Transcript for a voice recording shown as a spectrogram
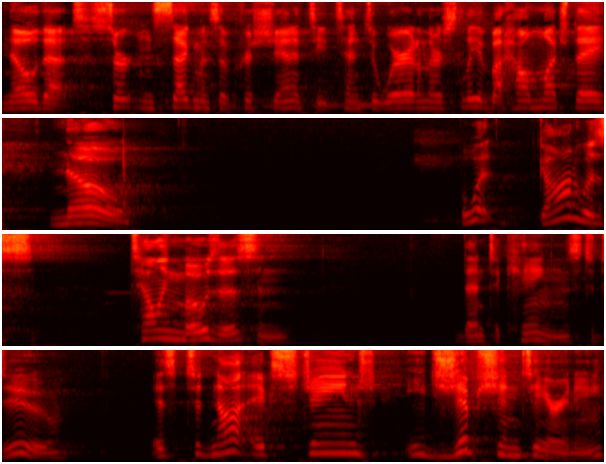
know that certain segments of Christianity tend to wear it on their sleeve about how much they know. But what God was telling Moses and then to kings to do is to not exchange Egyptian tyranny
